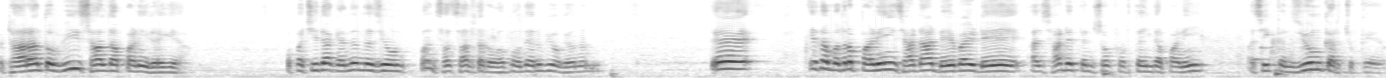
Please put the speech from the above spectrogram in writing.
18 ਤੋਂ 20 ਸਾਲ ਦਾ ਪਾਣੀ ਰਹਿ ਗਿਆ। ਉਹ 25 ਦਾ ਕਹਿੰਦੇ ਹੁੰਦੇ ਸੀ, ਹੁਣ 5-7 ਸਾਲ ਤਾਂ ਰੌਲਾ ਪਾਉਂਦੇ ਨੂੰ ਵੀ ਹੋ ਗਿਆ ਉਹਨਾਂ ਨੂੰ। ਤੇ ਇਹਦਾ ਮਤਲਬ ਪਾਣੀ ਸਾਡਾ ਡੇ ਬਾਈ ਡੇ ਅੱਜ 350 ਫੁੱਟ ਤਾਈਂ ਦਾ ਪਾਣੀ ਅਸੀਂ ਕੰਜ਼ਿਊਮ ਕਰ ਚੁੱਕੇ ਹਾਂ।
